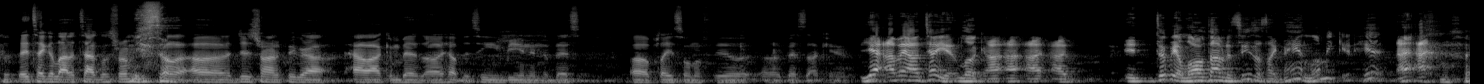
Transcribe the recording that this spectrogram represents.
they take a lot of tackles from me. So uh, just trying to figure out how I can best uh, help the team being in the best uh, place on the field, uh, best I can. Yeah, I mean, I'll tell you. Look, I, I, I, I it took me a long time to see this. I was like, man, let me get hit. I, I,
